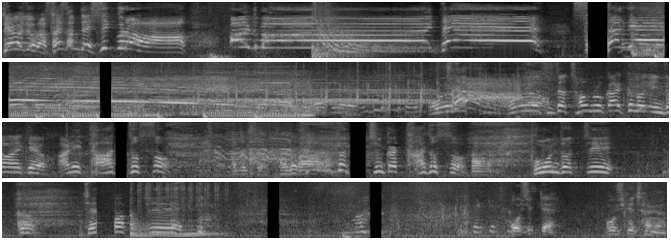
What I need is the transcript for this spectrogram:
결과적으로 43대 19로 올드보이 대상대 오늘은 진짜 처음으로 깔끔하게 인정할게요. 아니, 다 줬어. 다 줬어. 다 줬어. 처음부터 지금까지 다 줬어. 돈 줬지, 그, 제밥 줬지. 50개 50개 차면.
